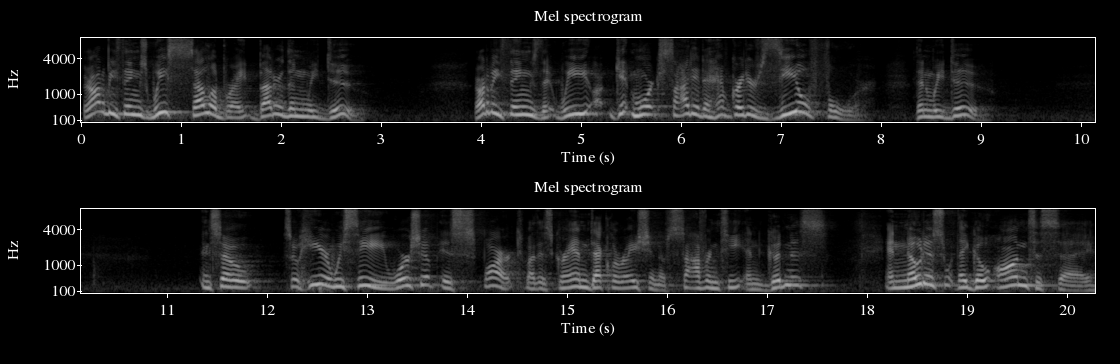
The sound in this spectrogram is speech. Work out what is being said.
There ought to be things we celebrate better than we do. There ought to be things that we get more excited and have greater zeal for than we do. And so, so here we see worship is sparked by this grand declaration of sovereignty and goodness and notice what they go on to say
